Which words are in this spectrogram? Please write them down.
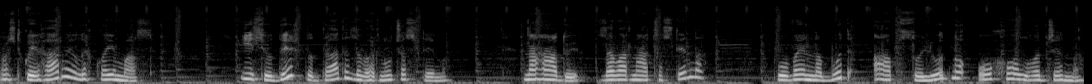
Ось такої гарної легкої маси. І сюди ж додати заварну частину. Нагадую, заварна частина повинна бути абсолютно охолоджена.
